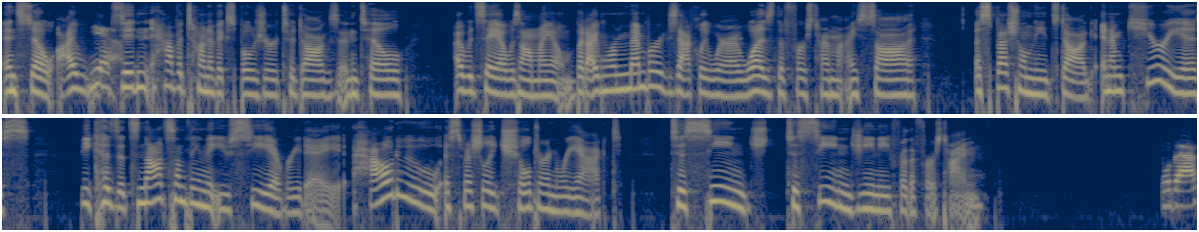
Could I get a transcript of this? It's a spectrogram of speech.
And so I Yeah. didn't have a ton of exposure to dogs until I would say I was on my own. But I remember exactly where I was the first time I saw a special needs dog. And I'm curious because it's not something that you see every day. How do especially children react to seeing to seeing Jeannie for the first time? Well, that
